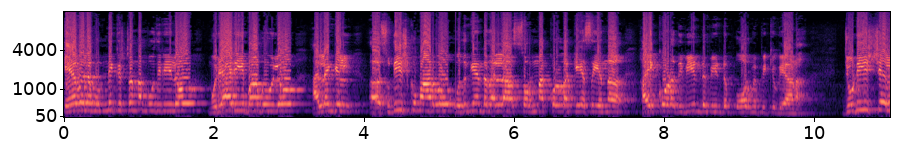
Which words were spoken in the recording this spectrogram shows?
കേവലം ഉണ്ണികൃഷ്ണൻ നമ്പൂതിരിയിലോ മുരാരി ബാബുവിലോ അല്ലെങ്കിൽ സുധീഷ് കുമാറിലോ ഒതുങ്ങേണ്ടതല്ല സ്വർണക്കൊള്ള കേസ് എന്ന് ഹൈക്കോടതി വീണ്ടും വീണ്ടും ഓർമ്മിപ്പിക്കുകയാണ്. ജുഡീഷ്യൽ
